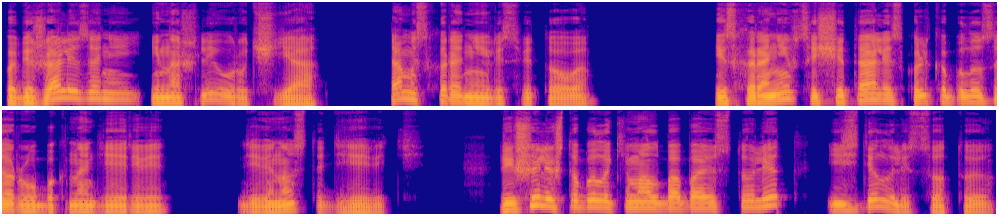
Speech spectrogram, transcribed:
Побежали за ней и нашли у ручья. Там и схоронили святого. И схоронив, сосчитали, сколько было зарубок на дереве. Девяносто девять. Решили, что было Кемал-Бабаю сто лет, и сделали сотую.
